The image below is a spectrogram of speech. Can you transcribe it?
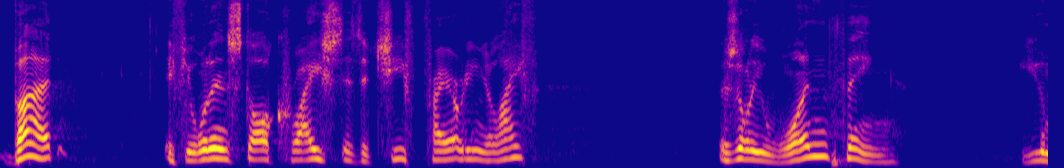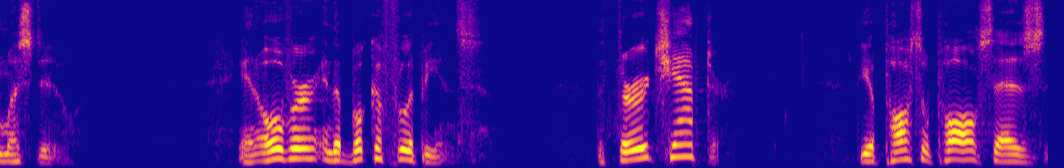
But if you want to install Christ as a chief priority in your life, there's only one thing you must do. And over in the book of Philippians, the third chapter, the Apostle Paul says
